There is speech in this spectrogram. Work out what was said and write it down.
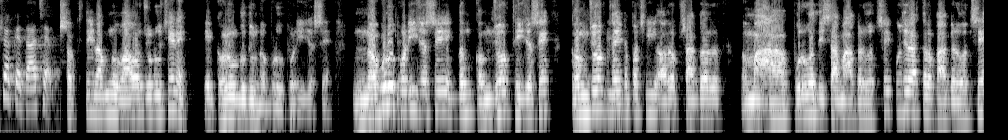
શક્યતા છે. શક્તિ નામનું વાવાઝોડું છે ને, એ ઘણું બધું નબળું પડી જશે. નબળું પડી જશે, એકદમ કમજોર થઈ જશે. કમજોર થઈને પછી અરબ સાગરમાં પૂર્વ દિશામાં આગળ વધશે, ગુજરાત તરફ આગળ વધશે.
